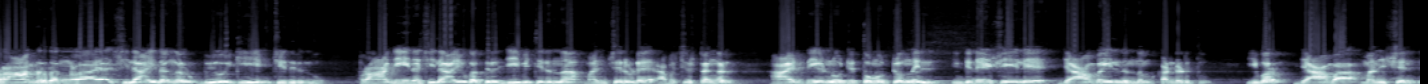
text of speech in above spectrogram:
പ്രാകൃതങ്ങളായ ശിലായുധങ്ങൾ ഉപയോഗിക്കുകയും ചെയ്തിരുന്നു. പ്രാചീന ശിലായുഗത്തിൽ ജീവിച്ചിരുന്ന മനുഷ്യരുടെ അവശിഷ്ടങ്ങൾ ആയിരത്തി എണ്ണൂറ്റി തൊണ്ണൂറ്റൊന്നിൽ ഇന്തോനേഷ്യയിലെ ജാവയിൽ നിന്നും കണ്ടെടുത്തു. ഇവർ ജാവ മനുഷ്യൻ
